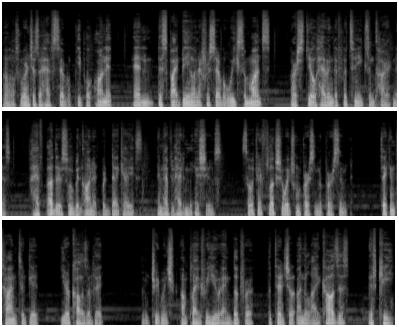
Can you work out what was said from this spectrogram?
Uh, for instance, I have several people on it, and despite being on it for several weeks or months, are still having the fatigues and tiredness. I have others who've been on it for decades and haven't had any issues. So it can fluctuate from person to person. Taking time to get your cause of it, treatment plan for you, and look for potential underlying causes is key.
